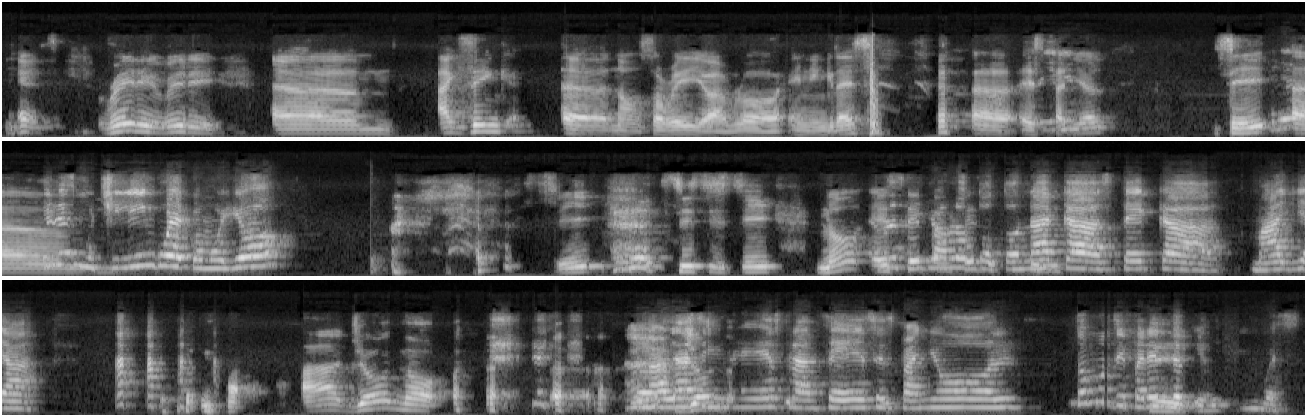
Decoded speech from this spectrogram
yes, really, really. Um, I think, uh, no, sorry, yo hablo en inglés, uh, español. Sí. Um, Eres muchilingüe como yo. sí, sí, sí, sí. No, este yo hablo totonaca, azteca, maya. Ah, yo no. hablas yo inglés, no. francés, español. Somos diferentes sí, bilingües.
